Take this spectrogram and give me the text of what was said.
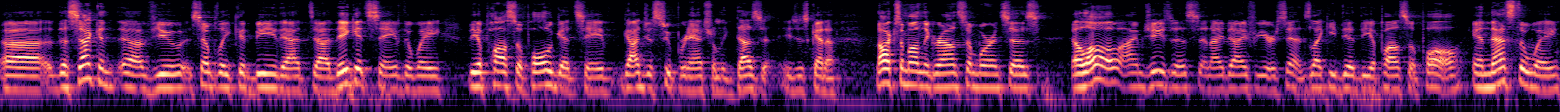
Uh, the second uh, view simply could be that they get saved the way the Apostle Paul gets saved. God just supernaturally does it. He just kind of knocks them on the ground somewhere and says, Hello, I'm Jesus, and I die for your sins, like he did the Apostle Paul. And that's the way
